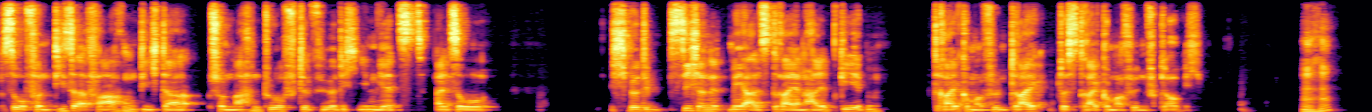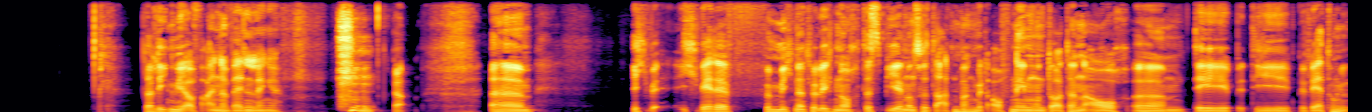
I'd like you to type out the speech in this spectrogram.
so von dieser Erfahrung, die ich da schon machen durfte, würde ich ihm jetzt, also ich würde ihm sicher nicht mehr als dreieinhalb geben. 3,5, 3 bis 3,5, glaube ich. Mhm. Da liegen wir auf einer Wellenlänge. ja. Ähm, ich, ich werde für mich natürlich noch das Bier in unsere Datenbank mit aufnehmen und dort dann auch ähm, die, die Bewertung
